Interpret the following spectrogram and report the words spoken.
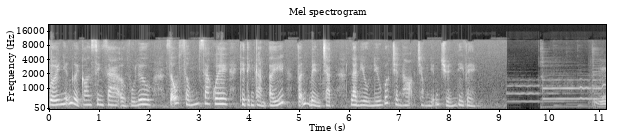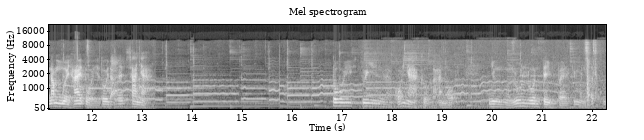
Với những người con sinh ra ở Phú Lưu, dẫu sống xa quê thì tình cảm ấy vẫn bền chặt là điều níu bước chân họ trong những chuyến đi về. Năm 12 tuổi tôi đã xa nhà. Tôi tuy là có nhà cửa ở Hà Nội nhưng mà luôn luôn tìm về cái mảnh đất cũ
